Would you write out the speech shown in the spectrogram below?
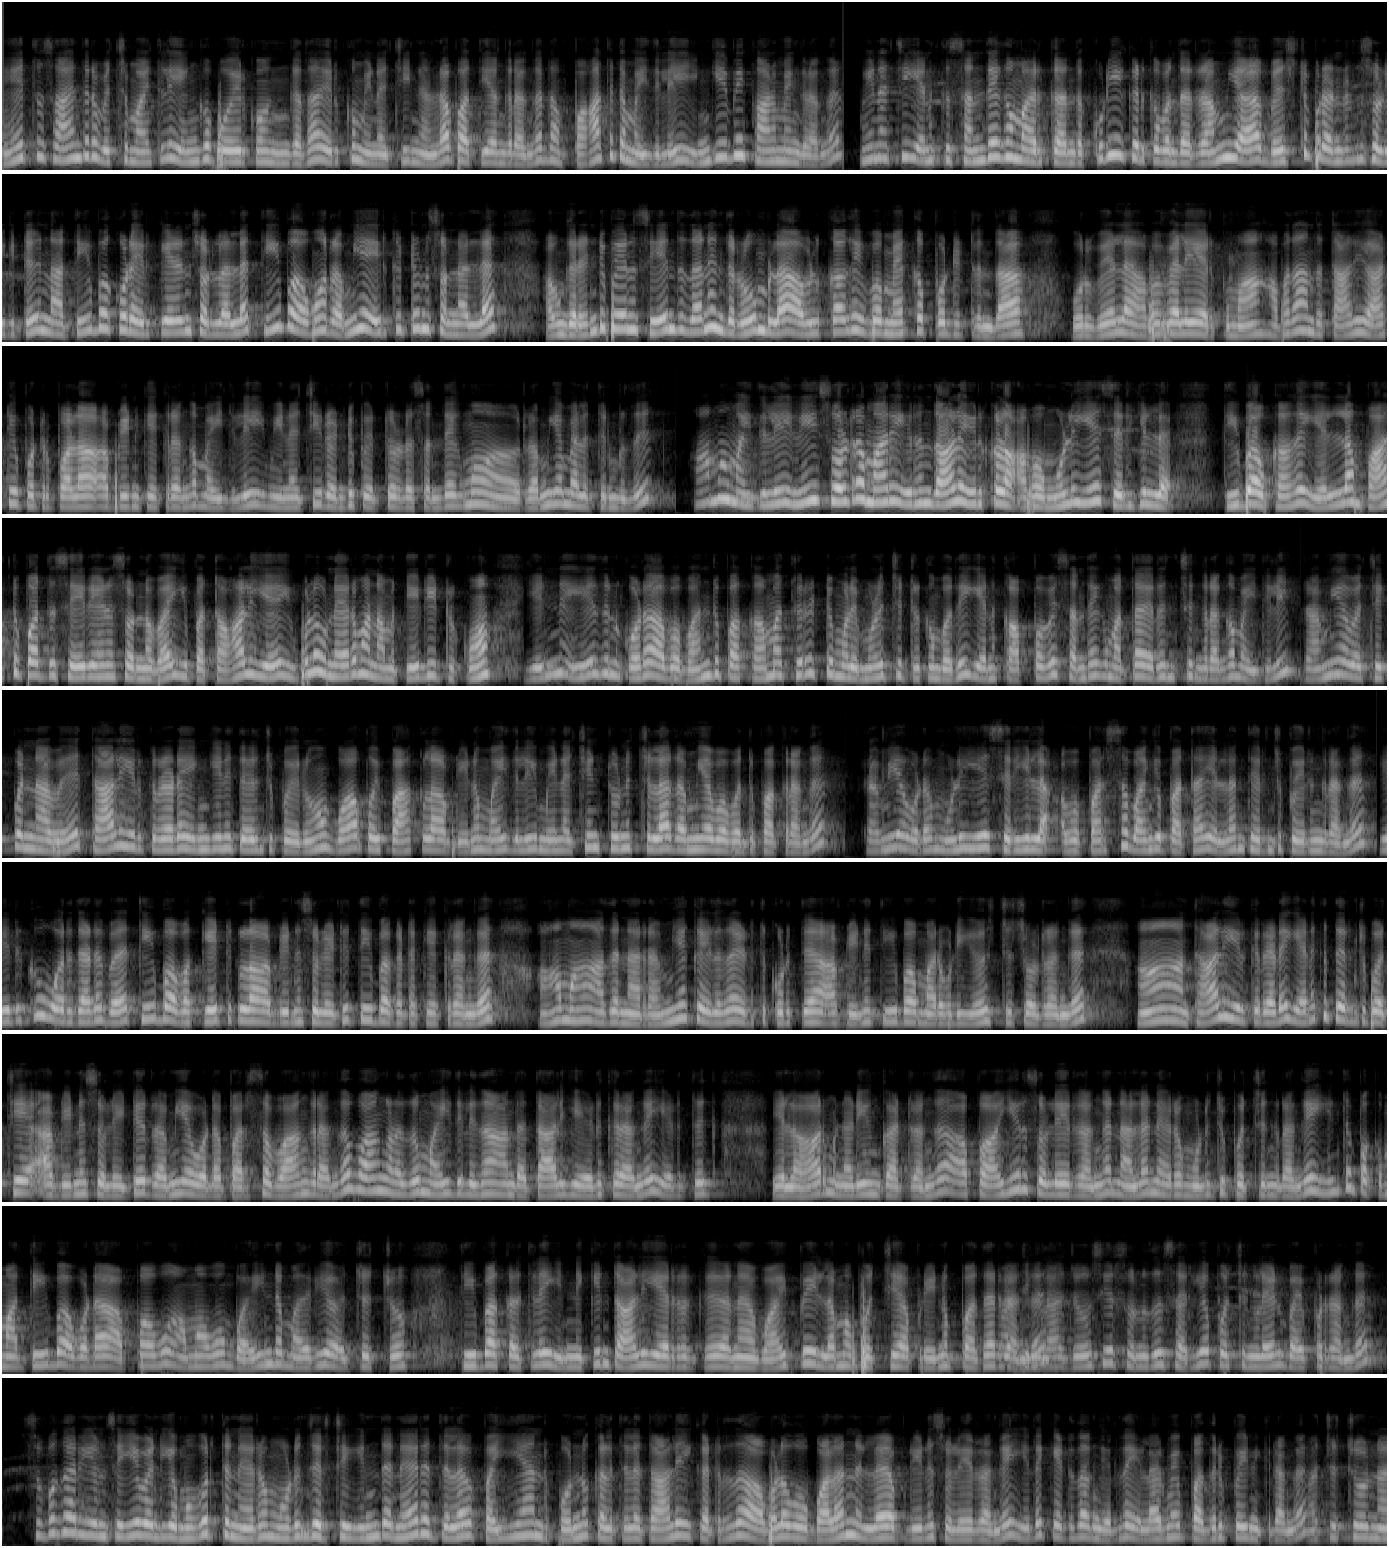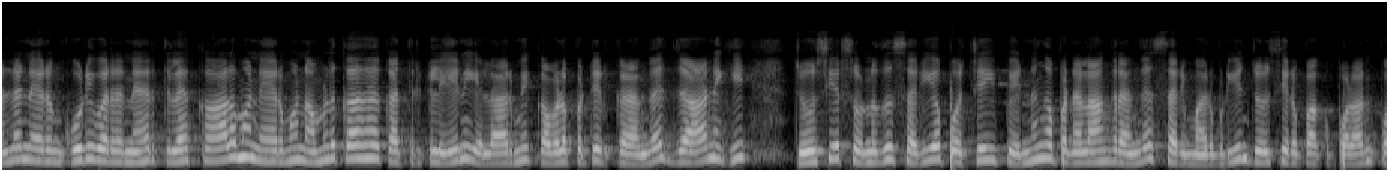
நேற்று சாயந்தரம் வச்ச மைதிலி எங்கே போயிருக்கோம்? இங்கே தான் இருக்கும் மீனாட்சி. நல்லா பார்த்தியாங்கிறாங்க நான் பார்த்துட்டேன் மைதிலி. எங்கேயுமே காணுமேங்கிறாங்க. மீனாட்சி எனக்கு சந்தேகமாக இருக்குது அந்த குடியை கெடுக்க வந்த ரம்யா பெஸ்ட் ஃப்ரெண்டுன்னு சொல்லிக்கிட்டு நான் தீபா கூட இருக்கேன்னு சொல்லல தீபாவும் ரம்யா இருக்கட்டும்னு சொன்னல அவங்க ரெண்டு பேரும் சேர்ந்து தானே இந்த ரூமில் அவளுக்காக இப்போ மேக்கப் போட்டுட்டு இருந்தா? ஒரு வேலை அவள் வேலையாக இருக்குமா? அவள் தான் அந்த தாலி ஆட்டி போட்டிருப்பாளா? அப்படின்னு கேட்குறாங்க மைதிலி மீனாட்சி ரெண்டு பேர்த்தோட சந்தேகமும் ரம்யா மேலே திரும்புது. ஆமாம் மைதிலி நீ சொல்கிற மாதிரி இருந்தாலும் இருக்கலாம். அவள் மொழியே சரியில்லை. தீபாவுக்காக எல்லாம் பார்த்து பார்த்து செய்கிறேன்னு சொன்னவ இப்போ தாலியை இவ்வளவு நேரமாக நம்ம தேடிட்டு இருக்கோம். என்ன ஏதுன்னு கூட அவள் வந்து பார்க்காம திருட்டு மொழி முழிச்சிட்டு இருக்கும்போது எனக்கு அப்போவே சந்தேகமாக தான் இருந்துச்சுங்கிறாங்க மைதிலி. ரம்யாவை செக் பண்ணாவே தாலி இருக்கிற இடம் எங்கேன்னு தெரிஞ்சு போயிடும் வா போய் பார்க்கலாம் அப்படின்னு மைதிலி மீனாட்சின்னு துணிச்சலா ரம்யாவை வந்து பார்க்குறாங்க ரம்யாவோட மொழியே சரியில்லை. அவள் பர்ஸை வாங்கி பார்த்தா எல்லாம் தெரிஞ்சு போயிருங்கிறாங்க. எதுக்கு ஒரு தடவை தீபாவை கேட்டுக்கலாம் அப்படின்னு சொல்லிட்டு தீபா கிட்ட கேட்குறாங்க ஆமாம் அதை நான் ரம்யா கையில் தான் எடுத்து கொடுத்தேன் அப்படின்னு தீபா மறுபடியும் யோசிச்சு சொல்கிறாங்க ஆ தாலி இருக்கிற இடம் எனக்கு தெரிஞ்சு போச்சே அப்படின்னு சொல்லிட்டு ரம்யாவோட பர்ஸை வாங்குறாங்க. வாங்கினதும் மைதிலி தான் அந்த தாலியை எடுக்கிறாங்க. எடுத்து எல்லாரும் முன்னாடியும் காட்டுறாங்க. அப்போ ஐயர் சொல்லிடுறாங்க நல்ல நேரம் முடிஞ்சு போச்சுங்கிறாங்க. இந்த பக்கமாக தீபாவோட அப்பாவும் அம்மாவும் பயந்த மாதிரி அச்சச்சோ தீபா கழுத்தில் இன்னைக்கும் தாலி ஏறுறதுக்கான வாய்ப்பே இல்லாமல் போச்சு அப்படின்னு பதறாங்களா ஜோசியர் சொன்னது சரியா போச்சுங்களேன்னு பயப்படுறாங்க. சுபகாரியம் செய்ய வேண்டிய முகூர்த்த நேரம் முடிஞ்சிருச்சு. இந்த நேரத்தில் பையன் அந்த பொண்ணு கழுத்தில் தாலியை கட்டுறது அவ்வளவு பலன் இல்லை அப்படின்னு சொல்லிடுறாங்க. இதை கேட்டது அங்கே இருந்து எல்லாருமே பதறி போய் நிற்கிறாங்க அச்சச்சோ நல்ல நேரம் கூடி வர நேரத்தில் காலமாக நேரமும் நம்மளுக்காக கத்திருக்கலையேன்னு எல்லாருமே கவலைப்பட்டு இருக்கிறாங்க. ஜானகி ஜோசியர் சொன்னது சரியா போச்சு. இப்போ என்னங்க பண்ணலாங்கிறாங்க. சரி மறுபடியும் ஜோசியரை பார்க்க போலான்னு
